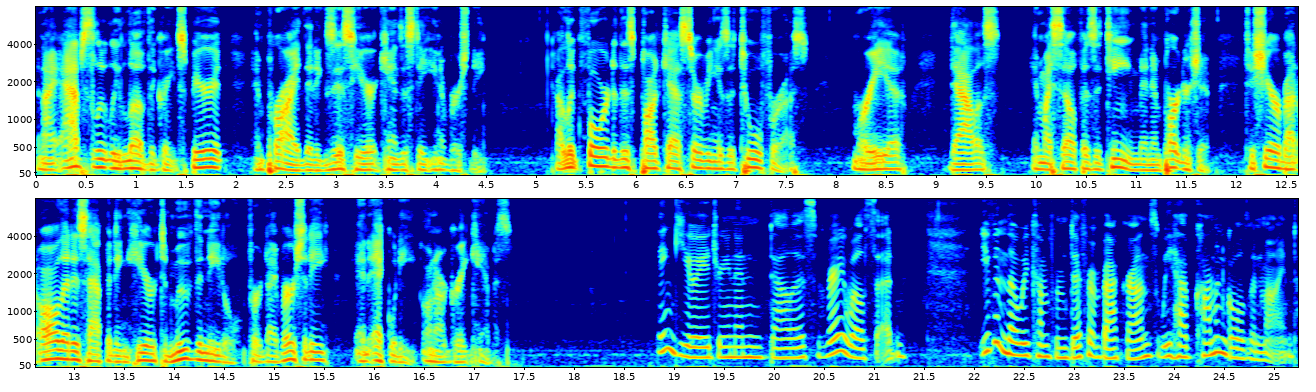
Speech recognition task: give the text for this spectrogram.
and I absolutely love the great spirit and pride that exists here at Kansas State University. I look forward to this podcast serving as a tool for us, Maria, Dallas, and myself as a team and in partnership to share about all that is happening here to move the needle for diversity and equity on our great campus. Thank you, Adrian and Dallas. Very well said. Even though we come from different backgrounds, we have common goals in mind.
